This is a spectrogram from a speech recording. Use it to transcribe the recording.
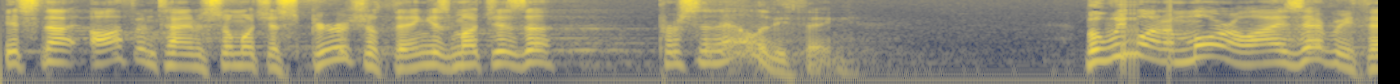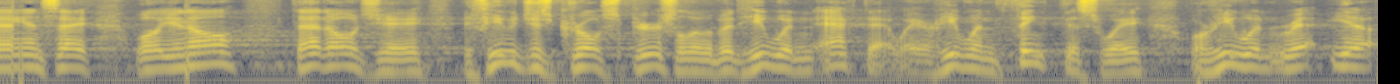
it's not oftentimes so much a spiritual thing as much as a personality thing. But we want to moralize everything and say, well, you know, that OJ, if he would just grow spiritual a little bit, he wouldn't act that way, or he wouldn't think this way, or he wouldn't, re- you know.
